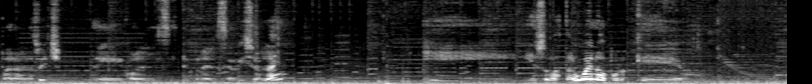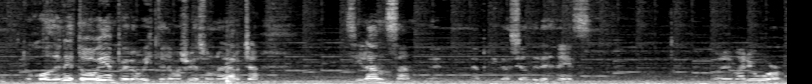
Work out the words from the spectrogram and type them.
para la Switch eh, con, el, con el servicio online. Y, eso va a estar bueno porque los juegos de NES todo bien, pero viste, la mayoría son una garcha. Si lanzan la aplicación del SNES con el Mario World,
